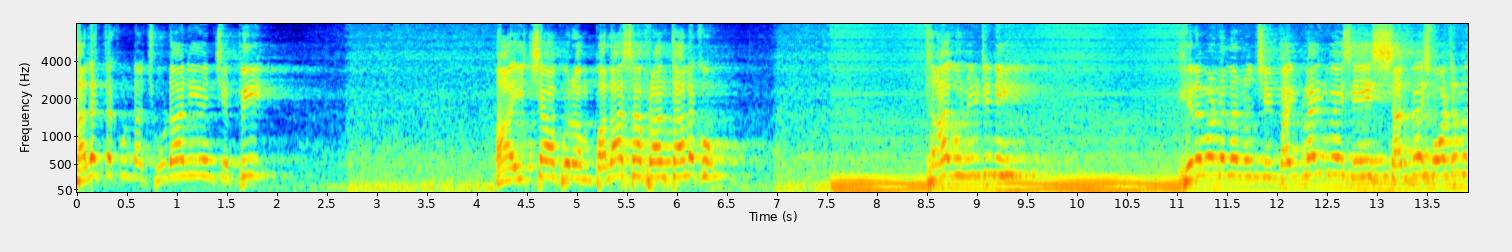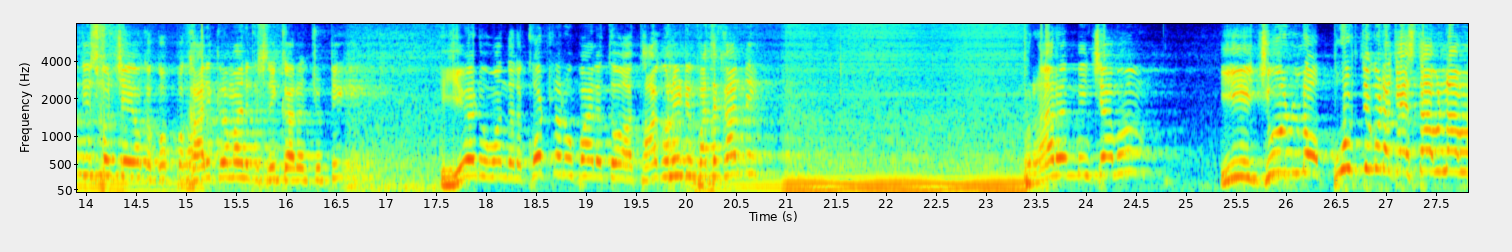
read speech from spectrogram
తలెత్తకుండా చూడాలి అని చెప్పి ఆ ఇచ్చాపురం పలాస ప్రాంతాలకు త్రాగునీటిని హిరమండలం నుంచి పైప్ లైన్ వేసి సర్ఫేస్ వాటర్ను తీసుకొచ్చే ఒక గొప్ప కార్యక్రమానికి శ్రీకారం చుట్టి ఏడు వందల కోట్ల రూపాయలతో ఆ తాగునీటి పథకాన్ని ప్రారంభించాము. ఈ జూన్లో పూర్తి కూడా చేస్తా ఉన్నాము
